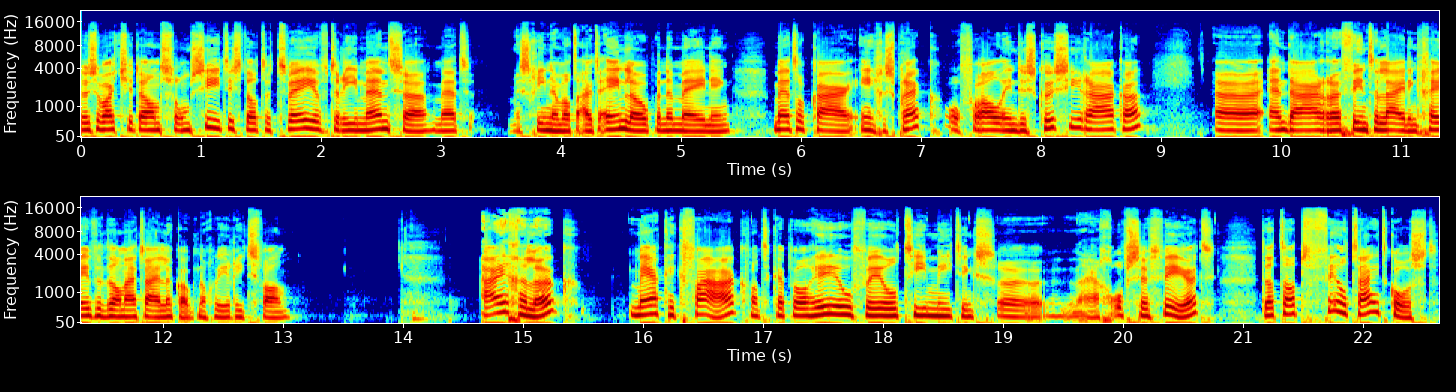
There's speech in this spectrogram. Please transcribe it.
Dus wat je dan soms ziet, is dat er twee of drie mensen met misschien een wat uiteenlopende mening met elkaar in gesprek of vooral in discussie raken. Uh, en daar uh, vindt de leidinggever dan uiteindelijk ook nog weer iets van. Eigenlijk merk ik vaak, want ik heb wel heel veel teammeetings uh, nou ja, geobserveerd, dat dat veel tijd kost.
